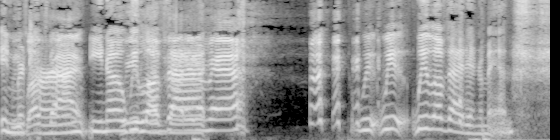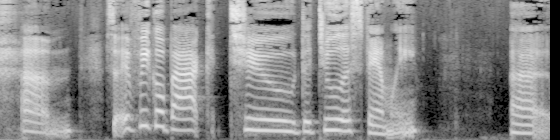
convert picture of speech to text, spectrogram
in We return. love that. You know, we, love, that. in a man. we, we, we love that in a man. Um, so if we go back to the Tulis family, uh,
